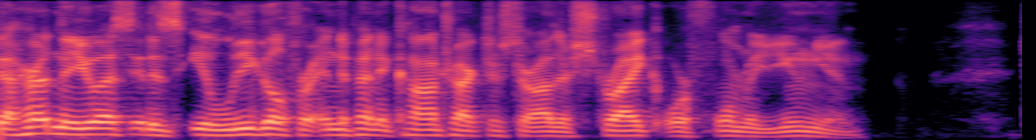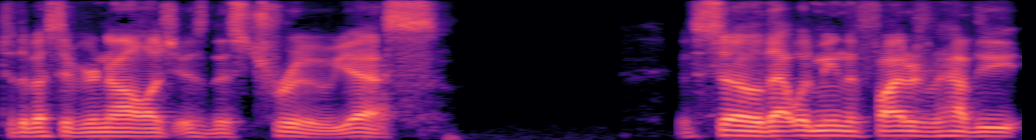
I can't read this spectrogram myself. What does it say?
I heard in the U.S. it is illegal for independent contractors to either strike or form a union. To the best of your knowledge, is this true? Yes. If so, that would mean the fighters would have the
